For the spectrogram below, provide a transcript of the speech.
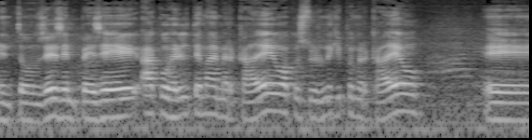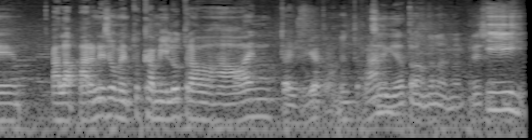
Entonces empecé a coger el tema de mercadeo, a construir un equipo de mercadeo. Eh, a la par en ese momento Camilo trabajaba en, seguía trabajando en Terrano. Seguía trabajando en la misma empresa. Y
